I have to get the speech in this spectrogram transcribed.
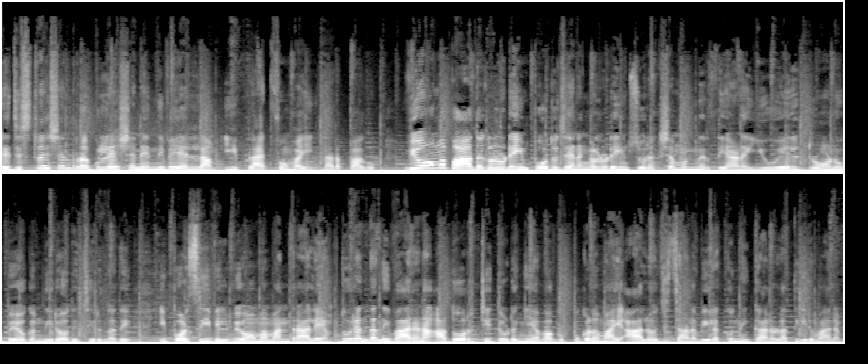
രജിസ്ട്രേഷൻ റെഗുലേഷൻ എന്നിവയെല്ലാം ഈ പ്ലാറ്റ്ഫോം വഴി നടപ്പാകും. വ്യോമപാതകളുടെയും പൊതുജനങ്ങളുടെയും സുരക്ഷ മുൻനിർത്തിയാണ് യു എയിൽ ഡ്രോൺ ഉപയോഗം നിരോധിച്ചിരുന്നത്. ഇപ്പോൾ സിവിൽ വ്യോമ മന്ത്രാലയം ദുരന്ത നിവാരണ അതോറിറ്റി തുടങ്ങിയ വകുപ്പുകളുമായി ആലോചിച്ചാണ് വിലക്കു നീക്കാനുള്ള തീരുമാനം.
